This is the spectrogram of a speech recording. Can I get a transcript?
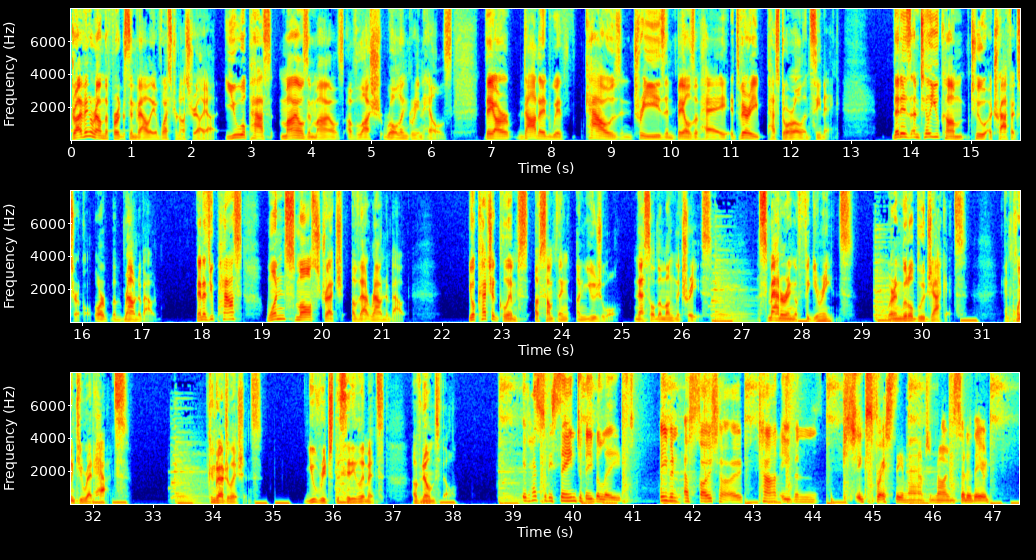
Driving around the Ferguson Valley of Western Australia, you will pass miles and miles of lush, rolling green hills. They are dotted with cows and trees and bales of hay. It's very pastoral and scenic. That is, until you come to a traffic circle or a roundabout. And as you pass one small stretch of that roundabout, you'll catch a glimpse of something unusual nestled among the trees a smattering of figurines wearing little blue jackets and pointy red hats. Congratulations. You've reached the city limits of Gnomesville it has to be seen to be believed. Even a photo can't even express the amount of gnomes that are there.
